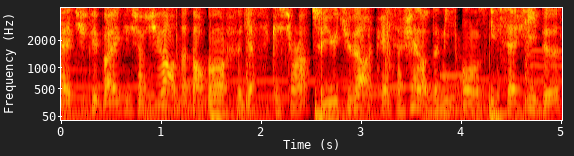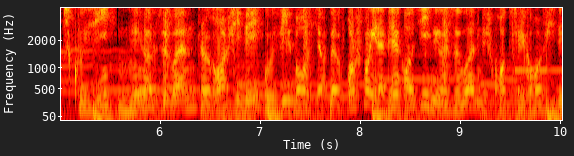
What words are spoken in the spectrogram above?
Eh, tu fais pas les questions suivantes, attends. Comment je vais dire ces questions-là? Ce youtubeur a créé sa chaîne en 2011. Il s'agit de Squeezie, Neo The One, le grand JD ou Villebroca. Bah, franchement, il a bien grandi, Neo The One, mais je crois que c'est le grand JD.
